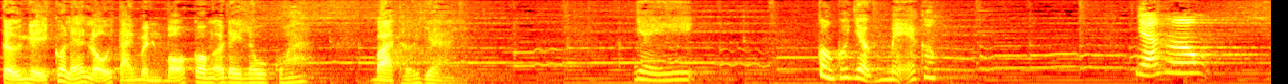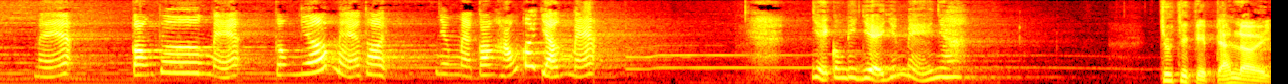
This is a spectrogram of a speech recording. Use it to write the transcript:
Tự nghĩ có lẽ lỗi tại mình bỏ con ở đây lâu quá. Bà thở dài. Vậy con có giận mẹ không? Dạ không. Mẹ Con thương mẹ Con nhớ mẹ thôi Nhưng mà con không có giận mẹ. Vậy con đi về với mẹ nha. Chú chưa kịp trả lời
